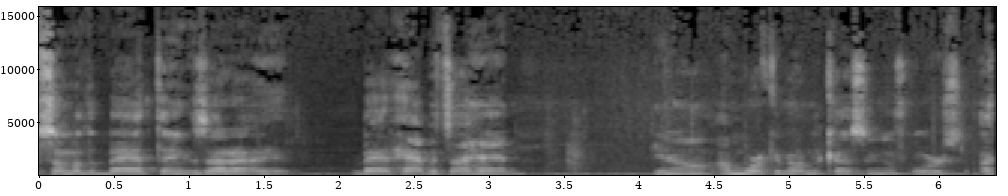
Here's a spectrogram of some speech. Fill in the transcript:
some of the bad things that I, bad habits I had. You know, I'm working on the cussing, of course. I,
